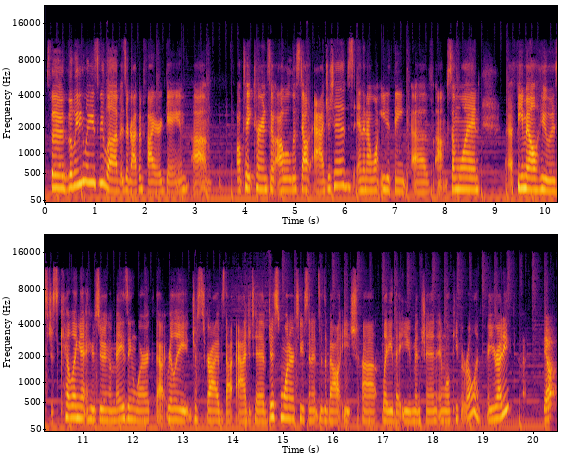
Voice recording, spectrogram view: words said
so the leading ladies we love is a rapid fire game um, i'll take turns so i will list out adjectives and then i want you to think of um, someone a female who is just killing it who's doing amazing work that really describes that adjective just one or two sentences about each uh, lady that you mention and we'll keep it rolling are you ready yep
